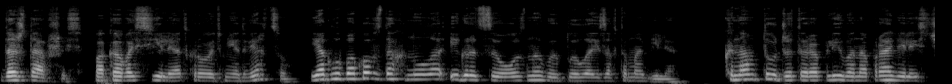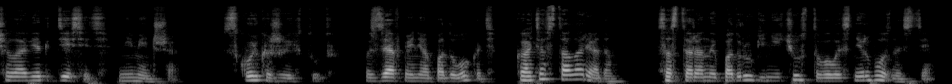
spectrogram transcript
Дождавшись, пока Василий откроет мне дверцу, я глубоко вздохнула и грациозно выплыла из автомобиля. К нам тут же торопливо направились человек десять, не меньше. Сколько же их тут? Взяв меня под локоть, Катя встала рядом. Со стороны подруги не чувствовалось нервозности,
